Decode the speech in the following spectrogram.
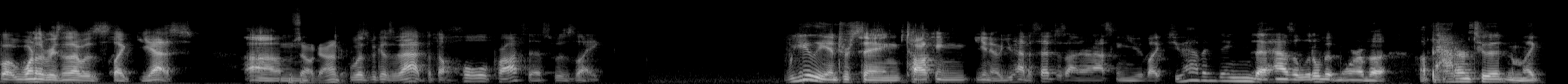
but one of the reasons I was like, yes, um, was because of that. But the whole process was like really interesting. Talking, you know, you had a set designer asking you like, do you have anything that has a little bit more of a a pattern to it? And I'm like,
